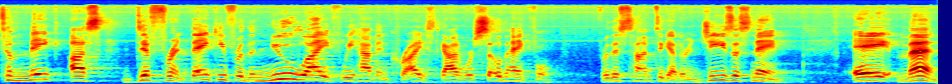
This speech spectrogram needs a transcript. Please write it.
to make us different? Thank you for the new life we have in Christ. God, we're so thankful for this time together. In Jesus' name, amen.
